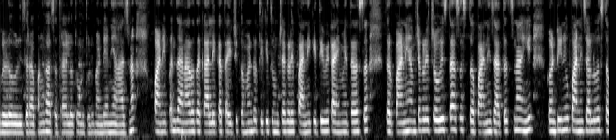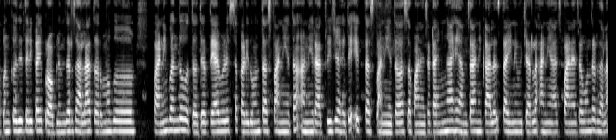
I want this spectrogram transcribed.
वेळोवेळी जर आपण घासत राहिलो थोडी थोडी भांडी. आणि आज ना पाणी पण जाणार होतं. काल एका ताईची कमेंट होती की तुमच्याकडे पाणी किती वेळ टाईम येतं असं? तर पाणी आमच्याकडे चोवीस तास असतं. पाणी जातच नाही. कंटिन्यू पाणी चालू असतं. पण कधीतरी काही प्रॉब्लेम जर झाला तर मग पाणी बंद होतं. तर त्यावेळेस सकाळी दोन तास पाणी येतं आणि रात्री जे आहे ते एक तास पाणी येतं. असं पाण्याचा टायमिंग आहे आमचा. आणि कालच ताईने विचारलं आणि आज पाण्याचा गोंधळ झाला.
